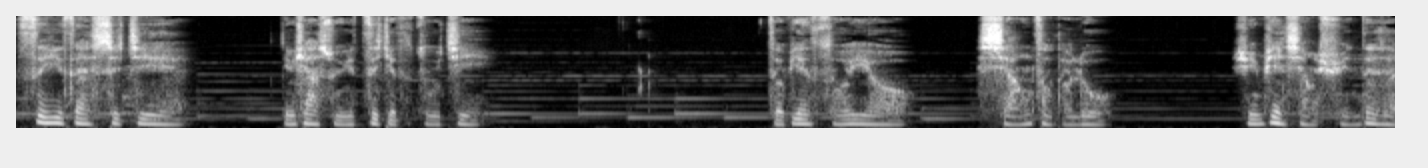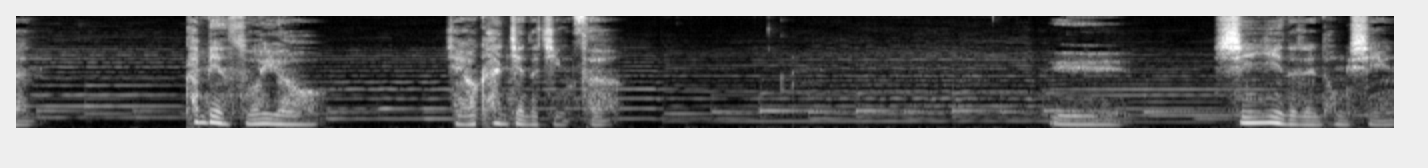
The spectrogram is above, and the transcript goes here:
肆意在世界留下属于自己的足迹。走遍所有想走的路，寻遍想寻的人，看遍所有想要看见的景色，与心意的人同行，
